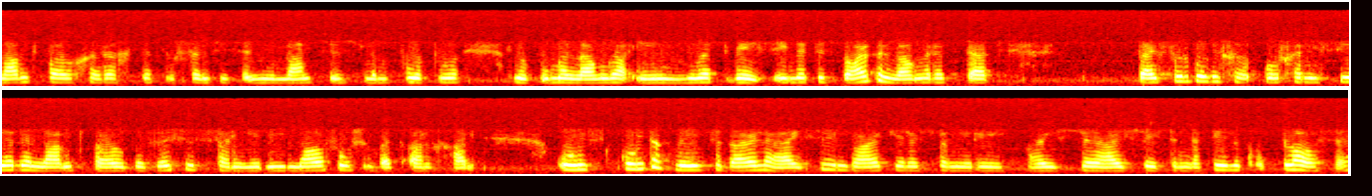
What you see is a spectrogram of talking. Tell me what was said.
landbougerigte provinsies in die land soos Limpopo, Mpumalanga en Noordwes en dit is baie belangrik dat byvoorbeeld die georganiseerde landbou bewus is van hierdie navorsing wat aangaan. Ons kontak mense by hulle huise en baie keer is van hierdie huise huisvesting natuurlik op plase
